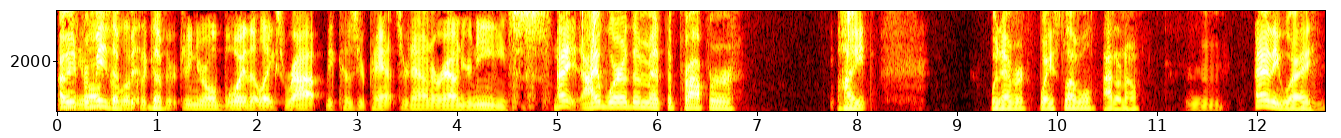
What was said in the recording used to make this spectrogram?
I mean, And for you me, also the, look like the a thirteen-year-old boy that likes rap because your pants are down around your knees. I, I wear them at the proper height, whatever, waist level. I don't know. Mm. Anyway, Mhm.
